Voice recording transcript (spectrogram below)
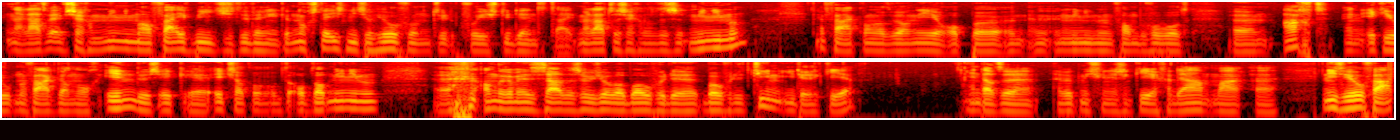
nou, laten we even zeggen, minimaal vijf biertjes te drinken. Nog steeds niet zo heel veel natuurlijk voor je studententijd, maar laten we zeggen dat is het minimum. En vaak kwam dat wel neer op uh, een, een, minimum van bijvoorbeeld um, acht. En ik hield me vaak dan nog in, dus ik, uh, ik zat op, op dat minimum. andere mensen zaten sowieso wel boven de, boven de tien iedere keer. En dat heb ik misschien eens een keer gedaan, maar niet heel vaak.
